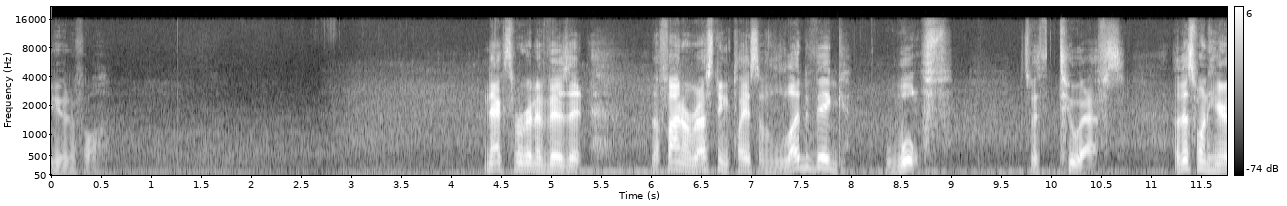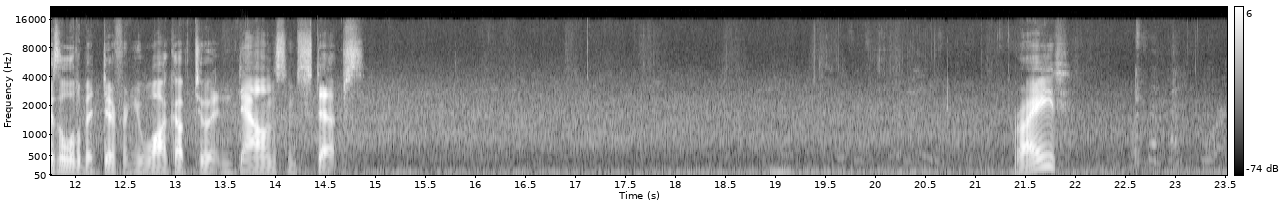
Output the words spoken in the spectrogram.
Beautiful. Next, we're going to visit the final resting place of Ludwig Wolff. It's with two F's. Now this one here is a little bit different. You walk up to it and down some steps. Right? What's that vent for?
